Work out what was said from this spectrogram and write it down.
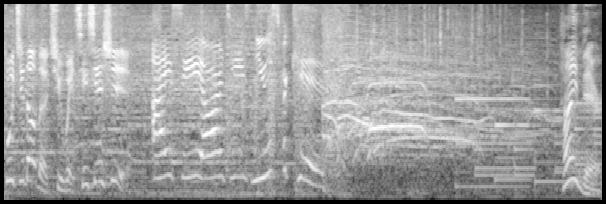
不知道的趣味新鲜事。 ICRT's News for Kids. Hi there.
